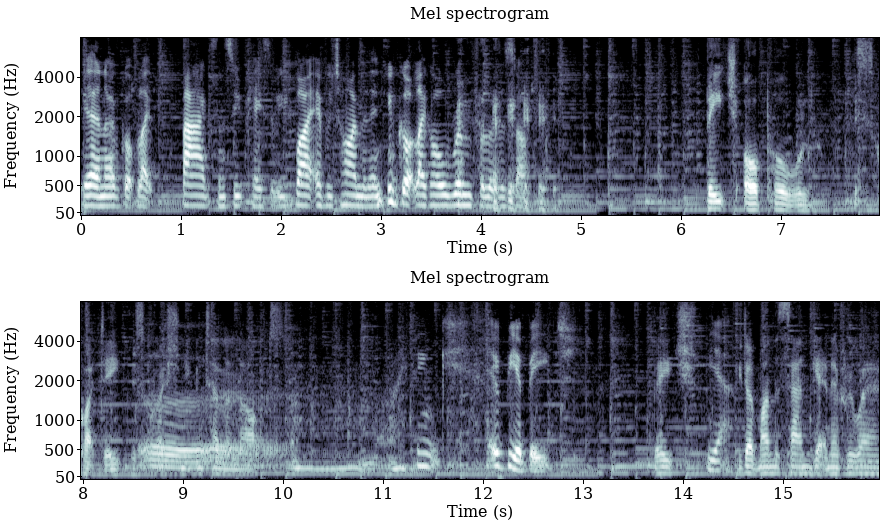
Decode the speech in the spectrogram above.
Yeah, and I've got like bags and suitcases. That you buy it every time, and then you've got like a whole room full of the stuff. Beach or pool? This is quite deep. This question you can tell a lot. Uh, I think it would be a beach. Beach. Yeah. You don't mind the sand getting everywhere.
